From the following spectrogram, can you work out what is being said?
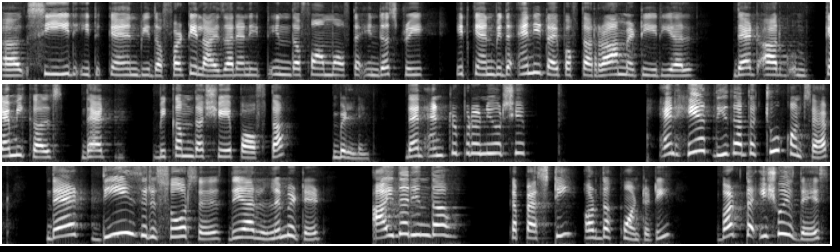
uh, seed it can be the fertilizer and it in the form of the industry it can be the any type of the raw material that are um, chemicals that become the shape of the building. Then entrepreneurship. And here these are the two concepts that these resources, they are limited either in the capacity or the quantity. But the issue is this,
